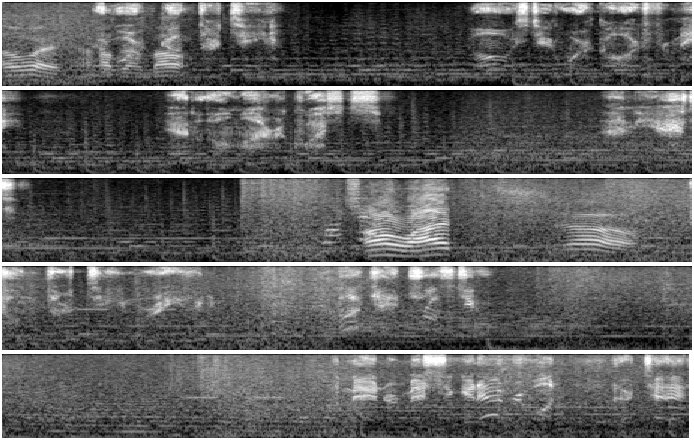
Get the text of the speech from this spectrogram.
Oh, wait. I Good helped work, him out. 13. Always did work hard for me. Handled all my requests. And yet, Watch out! Oh, what? Oh. Gun 13 Raven. I can't trust you. Commander Michigan, everyone, they're dead.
